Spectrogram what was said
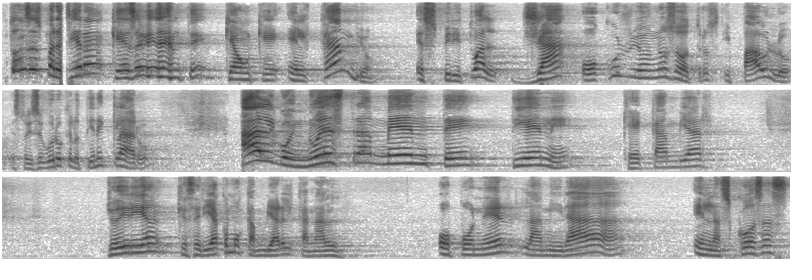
Entonces pareciera que es evidente que aunque el cambio espiritual ya ocurrió en nosotros, y Pablo estoy seguro que lo tiene claro, algo en nuestra mente tiene que cambiar. Yo diría que sería como cambiar el canal o poner la mirada en las cosas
